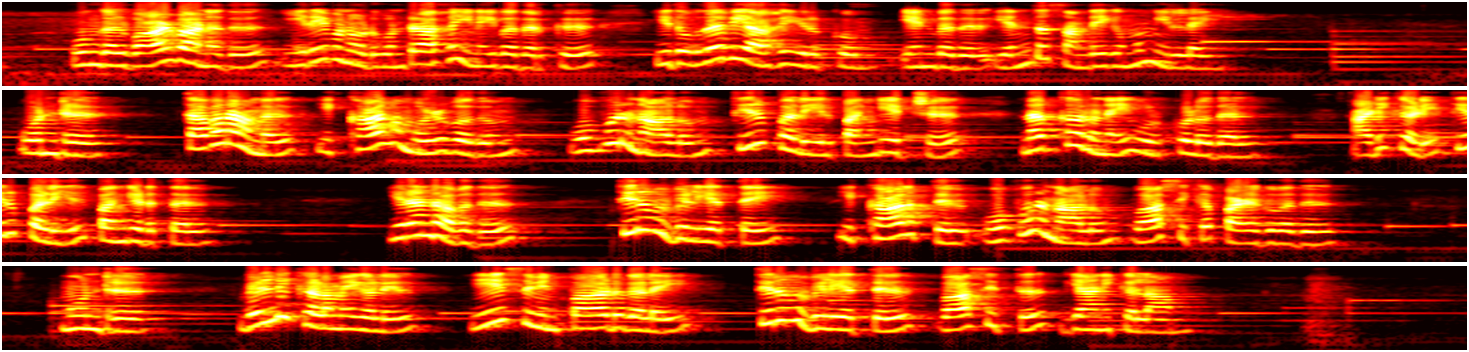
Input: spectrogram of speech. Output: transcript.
உங்கள் வாழ்வானது இறைவனோடு ஒன்றாக இணைவதற்கு இது உதவியாக இருக்கும் என்பதில் எந்த சந்தேகமும் இல்லை. ஒன்று தவறாமல் இக்காலம் முழுவதும் ஒவ்வொரு நாளும் திருப்பலியில் பங்கேற்று நற்கருணை உட்கொள்ளுதல். அடிக்கடி திருப்பலியில் பங்கெடுத்தல். இரண்டாவது திருவிவிலியத்தை இக்காலத்தில் ஒவ்வொரு நாளும் வாசிக்க பழகுவது. மூன்று. வெள்ளிக்கிழமைகளில் இயேசுவின் பாடுகளை திருவிவிலியத்தில் வாசித்து தியானிக்கலாம்.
